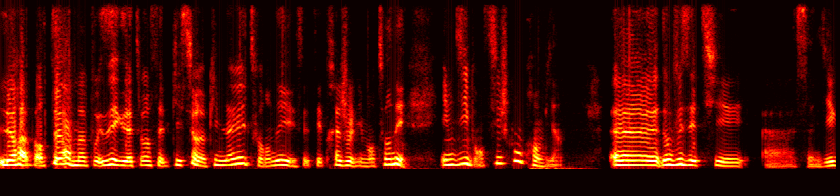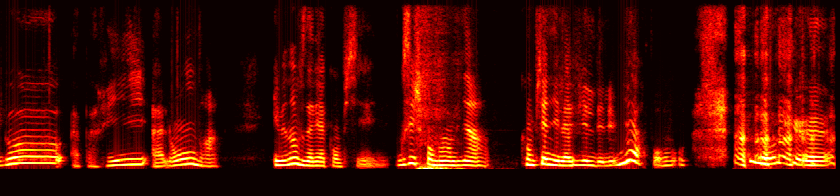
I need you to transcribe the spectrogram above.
le rapporteur m'a posé exactement cette question. Donc, il me l'avait tourné, c'était très joliment tourné. Il me dit Bon, si je comprends bien, euh, donc vous étiez à San Diego, à Paris, à Londres, et maintenant vous allez à Compiègne. Donc, si je comprends bien, Compiègne est la ville des Lumières pour vous. Donc, euh,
